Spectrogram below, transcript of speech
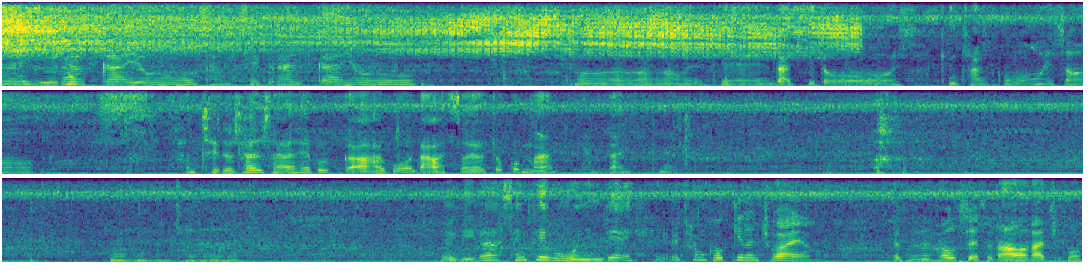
산책을 할까요? 산책을 할까요? 어, 이렇게 날씨도 괜찮고 해서 산책을 살살 해볼까 하고 나왔어요. 조금만 간단히 그냥. 여기가 생태공원인데 참 걷기는 좋아요. 그래서 하우스에서 나와가지고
